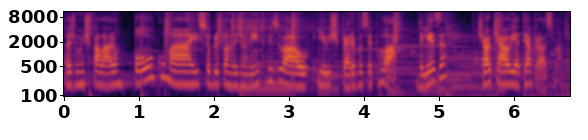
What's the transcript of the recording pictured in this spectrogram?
nós vamos falar um pouco mais sobre planejamento visual e eu espero você por lá, beleza? Tchau, tchau e até a próxima!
